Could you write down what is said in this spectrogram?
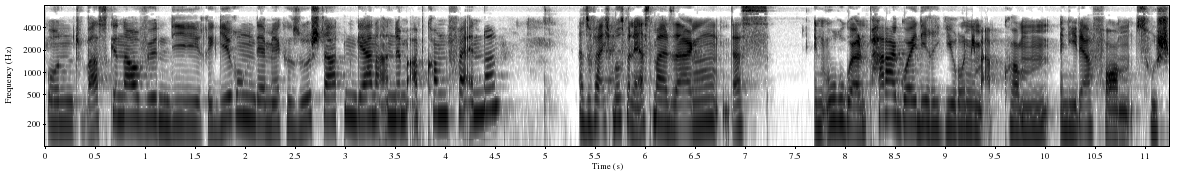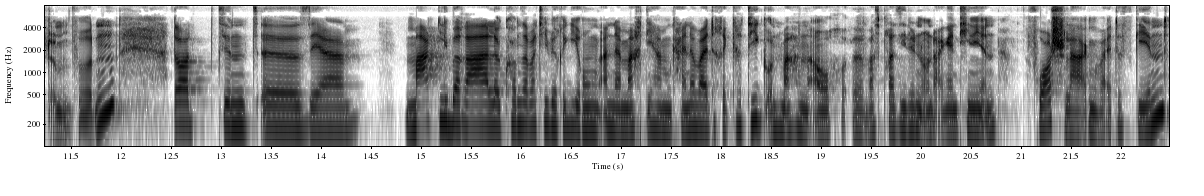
Und was genau würden die Regierungen der Mercosur-Staaten gerne an dem Abkommen verändern? Also vielleicht muss man erstmal sagen, dass in Uruguay und Paraguay die Regierungen dem Abkommen in jeder Form zustimmen würden. Dort sind äh, sehr marktliberale, konservative Regierungen an der Macht, die haben keine weitere Kritik und machen auch, äh, was Brasilien und Argentinien vorschlagen, weitestgehend.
